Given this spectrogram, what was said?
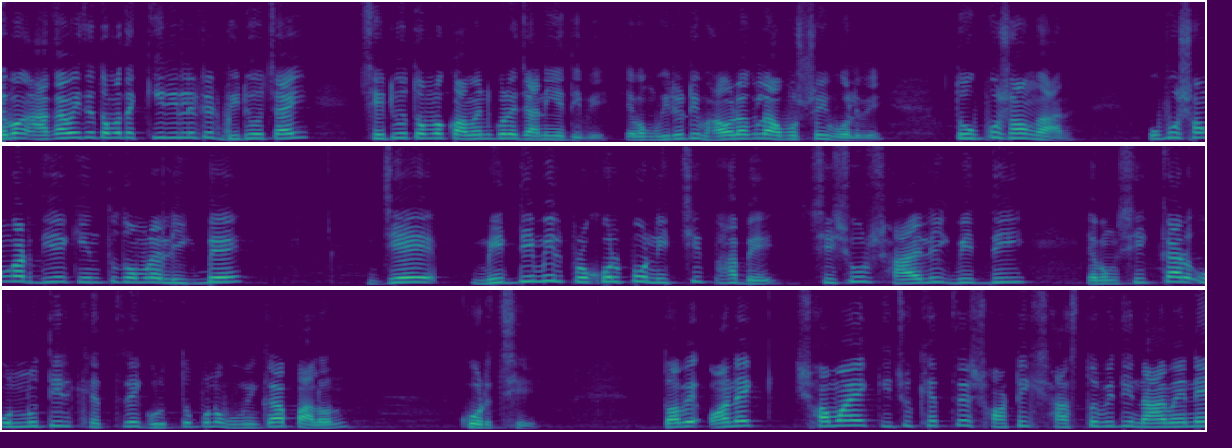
এবং আগামীতে তোমাদের কী রিলেটেড ভিডিও চাই, সেটিও তোমরা কমেন্ট করে জানিয়ে দিবে এবং ভিডিওটি ভালো লাগলে অবশ্যই বলবে। তো উপসংহার উপসংহার দিয়ে কিন্তু তোমরা লিখবে যে মিড ডে মিল প্রকল্প নিশ্চিতভাবে শিশুর শারীরিক বৃদ্ধি এবং শিক্ষার উন্নতির ক্ষেত্রে গুরুত্বপূর্ণ ভূমিকা পালন করছে। তবে অনেক সময় কিছু ক্ষেত্রে সঠিক স্বাস্থ্যবিধি না মেনে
